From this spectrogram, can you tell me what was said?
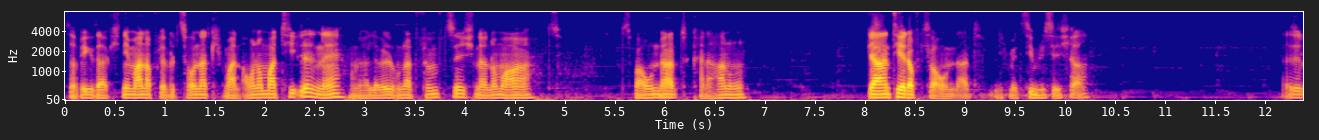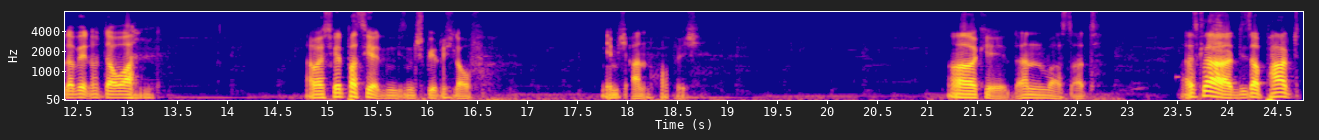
So, wie gesagt, ich nehme an, auf Level 200 kriegt man auch noch mal Titel, ne? Oder Level 150 und dann noch mal 200, keine Ahnung. Garantiert auf 200, bin ich mir ziemlich sicher. Also da wird noch dauern. Aber es wird passiert in diesem Spieldurchlauf. Nehme ich an, hoffe ich. Okay, dann war es das. Alles klar, dieser Part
